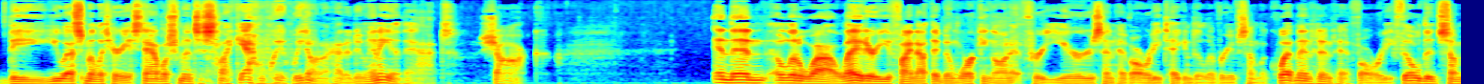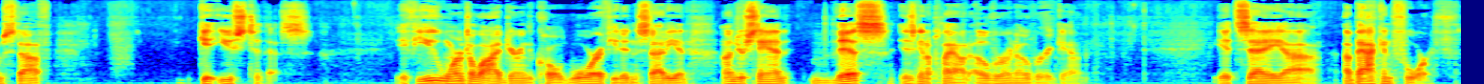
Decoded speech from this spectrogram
the U.S. military establishment is like, yeah, we, we don't know how to do any of that. Shock. And then a little while later, you find out they've been working on it for years and have already taken delivery of some equipment and have already fielded some stuff get used to this. If you weren't alive during the Cold War, if you didn't study it, understand this is going to play out over and over again. It's a uh, a back and forth.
